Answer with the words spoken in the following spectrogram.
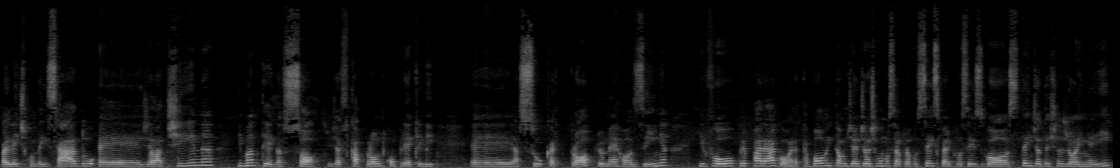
vai leite condensado, é, gelatina e manteiga só. Já fica pronto, comprei aquele é, açúcar próprio, né, rosinha, e vou preparar agora, tá bom? Então, dia de hoje eu vou mostrar pra vocês, espero que vocês gostem, já deixa joinha aí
